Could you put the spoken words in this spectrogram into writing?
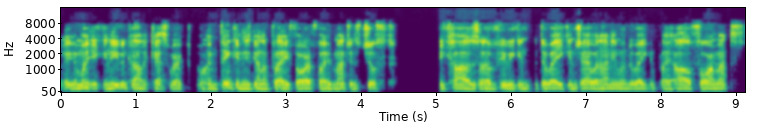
you might, you can even call it guesswork. I'm thinking he's going to play four or five matches just because of who he can, the way he can gel with anyone, the way he can play all formats.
